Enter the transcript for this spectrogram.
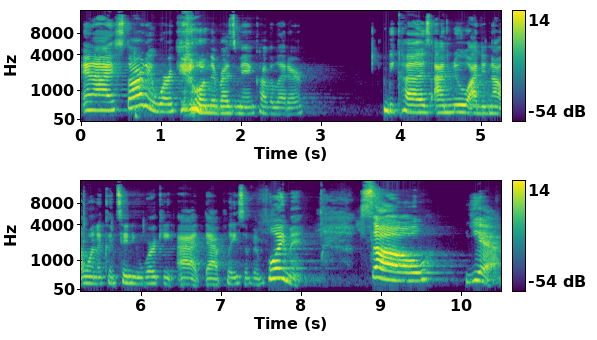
and I started working on the resume and cover letter because I knew I did not want to continue working at that place of employment. So, yeah.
